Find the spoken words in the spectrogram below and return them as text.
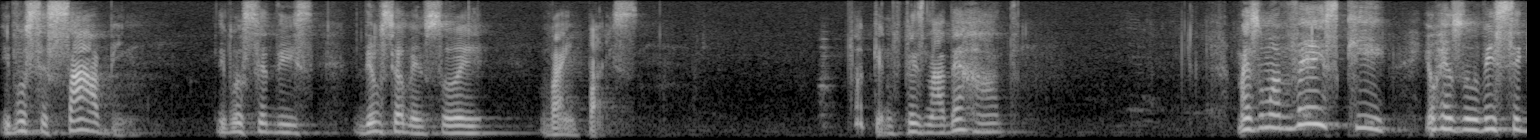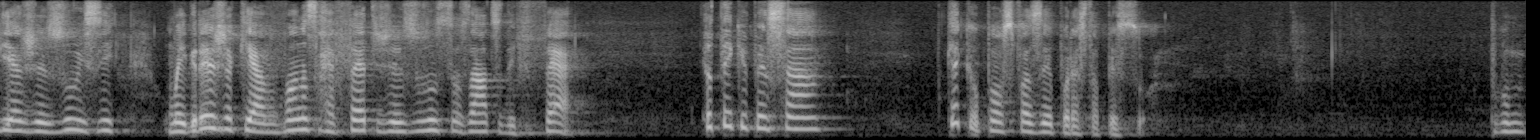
e você sabe, e você diz: Deus te abençoe, vá em paz. Ok, não fez nada errado. Mas uma vez que eu resolvi seguir a Jesus e uma igreja que avança, reflete Jesus nos seus atos de fé, eu tenho que pensar: o que é que eu posso fazer por esta pessoa? Por,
